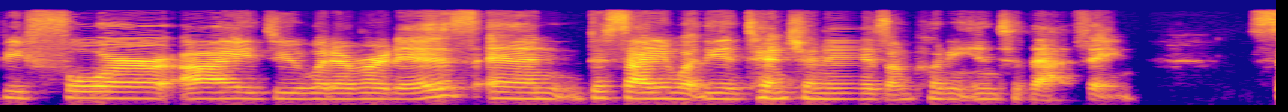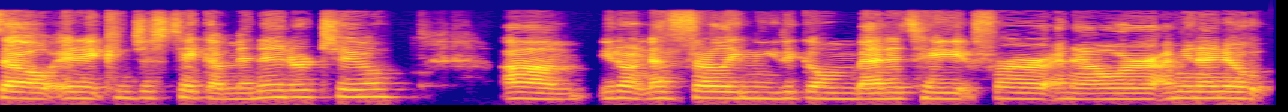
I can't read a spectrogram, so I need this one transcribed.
before I do whatever it is, and deciding what the intention is I'm putting into that thing. So, and it can just take a minute or two. Um, you don't necessarily need to go meditate for an hour. I mean, I know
